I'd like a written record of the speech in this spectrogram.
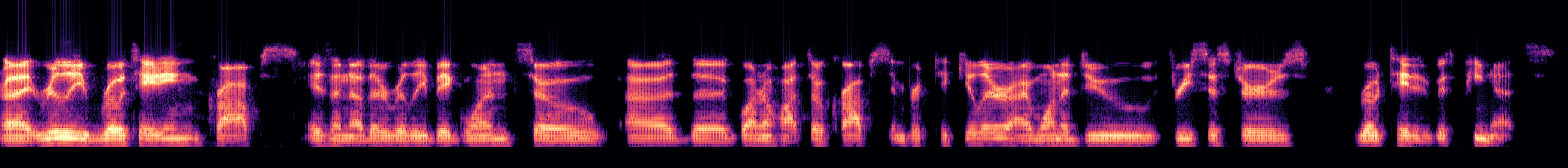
uh, really, rotating crops is another really big one. So uh, the Guanajuato crops in particular, I want to do Three Sisters rotated with peanuts.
